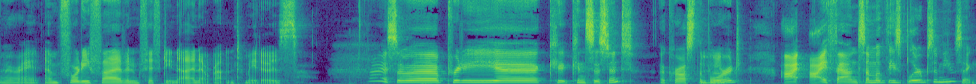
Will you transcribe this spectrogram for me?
All right, I'm 45 and 59 at Rotten Tomatoes. All right, so uh, pretty uh, c- consistent across the board. I, I found some of these blurbs amusing.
